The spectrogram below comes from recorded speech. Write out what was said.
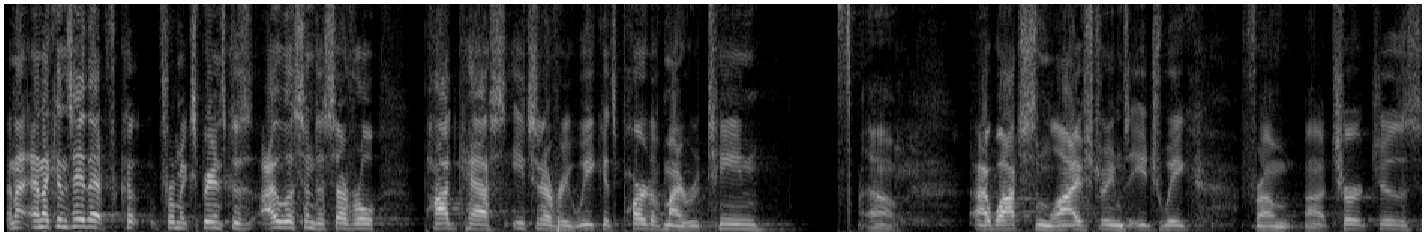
and, I, and I can say that from experience because I listen to several podcasts each and every week. It's part of my routine. Um, I watch some live streams each week from uh, churches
